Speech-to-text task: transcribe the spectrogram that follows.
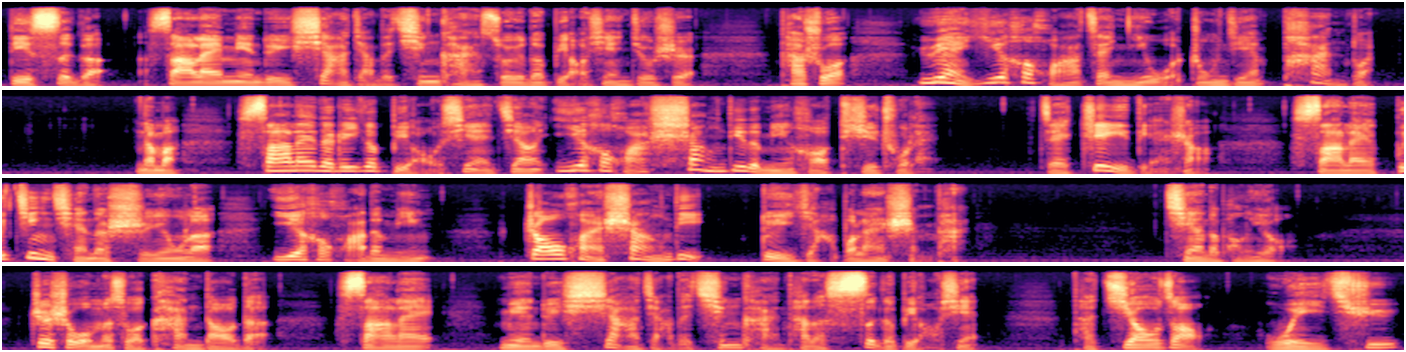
第四个，撒莱面对夏甲的轻看，所有的表现就是他说。愿耶和华在你我中间判断。那么撒莱的这个表现，将耶和华上帝的名号提出来，在这一点上，撒莱不敬虔的使用了耶和华的名，召唤上帝对亚伯兰审判。亲爱的朋友，这是我们所看到的撒莱面对夏甲的轻看，他的四个表现：他焦躁、委屈、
